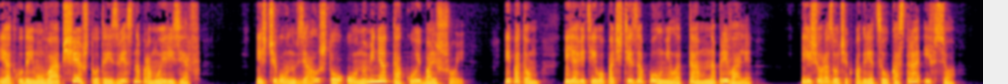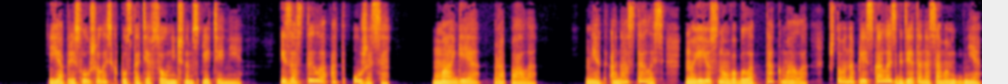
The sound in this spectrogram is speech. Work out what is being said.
И откуда ему вообще что-то известно про мой резерв? Из чего он взял, что он у меня такой большой? И потом, я ведь его почти заполнила там, на привале. Еще разочек погреться у костра и все. Я прислушалась к пустоте в солнечном сплетении и застыла от ужаса. Магия пропала. Нет, она осталась, но ее снова было так мало, что она плескалась где-то на самом дне.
